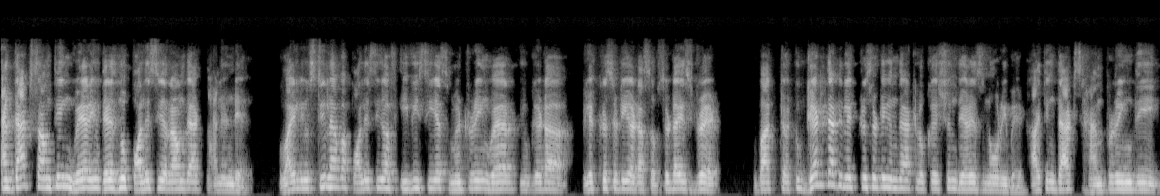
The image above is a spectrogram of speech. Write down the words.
And that's something where there is no policy around that pan India. While you still have a policy of EVCS metering where you get a electricity at a subsidized rate, but uh, to get that electricity in that location, there is no rebate. I think that's hampering the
